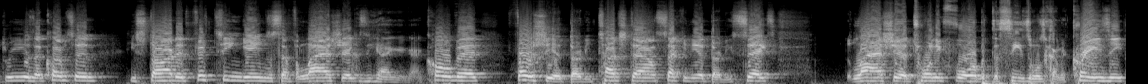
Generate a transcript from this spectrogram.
three years at Clemson. He started 15 games except for last year because he got COVID. First year, 30 touchdowns. Second year, 36 last year 24, but the season was kind of crazy.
